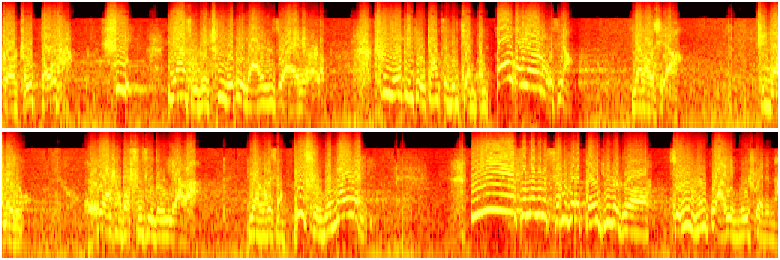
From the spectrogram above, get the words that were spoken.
个肘刀他？谁？严嵩跟陈友弼俩人坐挨边了。陈友弼就长自己肩膀，高高严老相。严老相，听见没有？皇上把书信都念了。严老相，不是我埋怨你，你怎么能想起来高举那个周应龙挂印为帅的呢？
